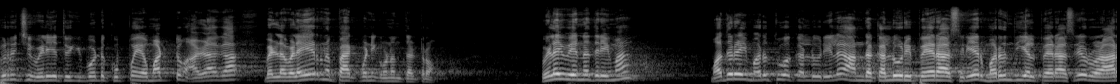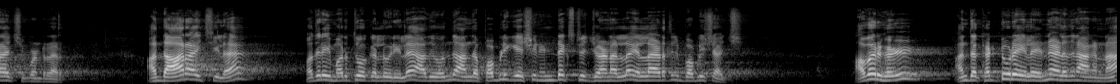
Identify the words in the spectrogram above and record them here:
பிரித்து வெளியே தூக்கி போட்டு குப்பையை மட்டும் அழகாக வெள்ளை விளையர்னு பேக் பண்ணி கொண்டு வந்து தட்டுறோம். விளைவு என்ன தெரியுமா? மதுரை மருத்துவக் கல்லூரியில் அந்த கல்லூரி பேராசிரியர் மருந்தியல் பேராசிரியர் ஒரு ஆராய்ச்சி பண்ணுறார் அந்த ஆராய்ச்சியில் மதுரை மருத்துவக் கல்லூரியில் அது வந்து அந்த பப்ளிகேஷன் இண்டெக்ஸ்டு ஜேர்னலில் எல்லா இடத்துலையும் பப்ளிஷ் ஆச்சு. அவர்கள் அந்த கட்டுரையில் என்ன எழுதுனாங்கன்னா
